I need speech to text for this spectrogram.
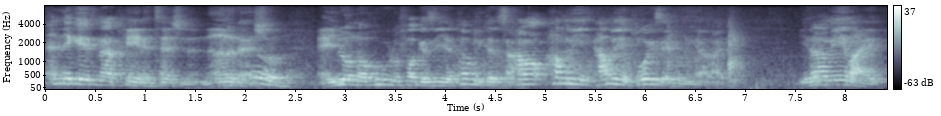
That nigga is not paying attention to none of that shit. Mm. And you don't know who the fuck is in your company because how how many how many employees they really got? Like, you know what I mean? Like,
